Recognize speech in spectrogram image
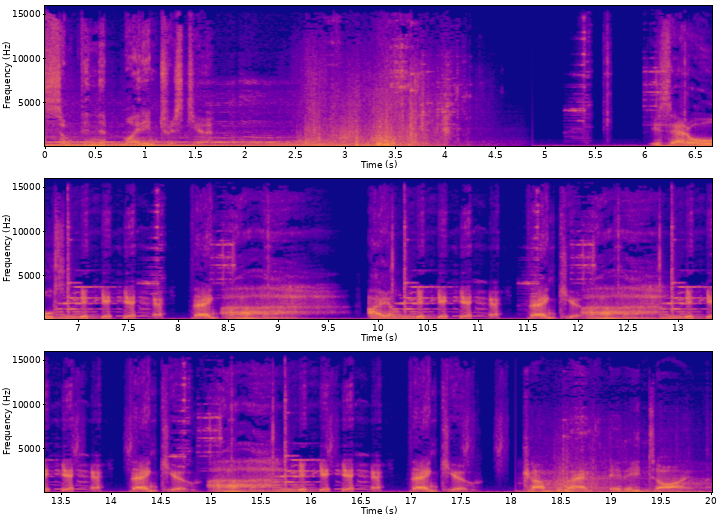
got something that might interest you. Is that old? Thank. Ah. I'll. Thank you. Ah. Thank you. Ah. ah. Thank you. Come back anytime.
